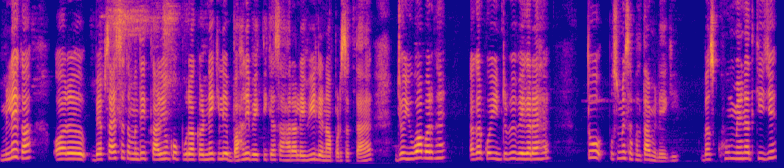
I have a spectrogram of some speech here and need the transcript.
मिलेगा और व्यवसाय से संबंधित कार्यों को पूरा करने के लिए बाहरी व्यक्ति का सहारा ले भी लेना पड़ सकता है। जो युवा वर्ग हैं, अगर कोई इंटरव्यू वगैरह है तो उसमें सफलता मिलेगी। बस खूब मेहनत कीजिए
